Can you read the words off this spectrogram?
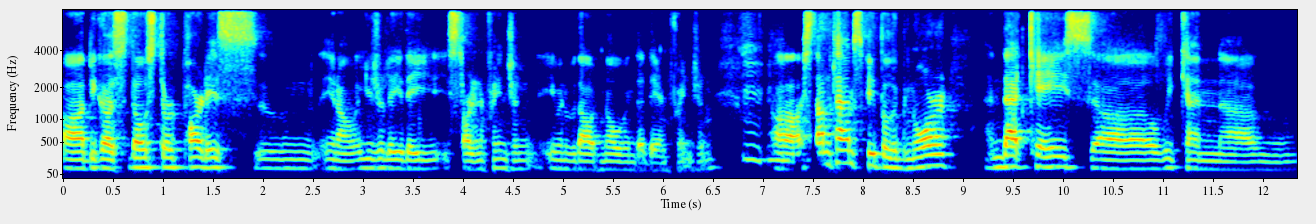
uh, because those third parties, um, you know, usually they start infringing even without knowing that they're infringing. Mm-hmm. Uh, sometimes people ignore in that case, uh, we can um,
